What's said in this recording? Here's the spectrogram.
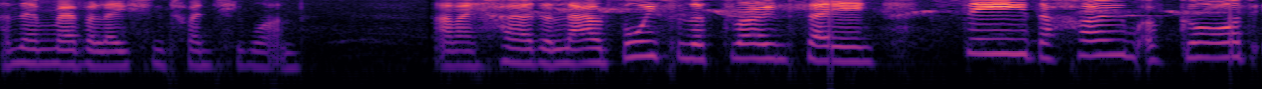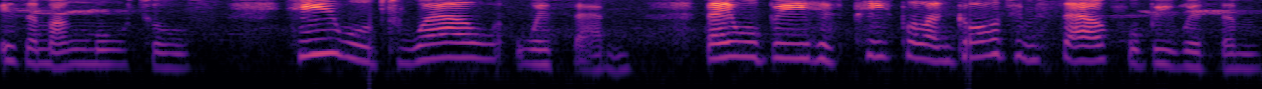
And then Revelation 21. And I heard a loud voice from the throne saying, See, the home of God is among mortals. He will dwell with them. They will be his people, and God himself will be with them.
